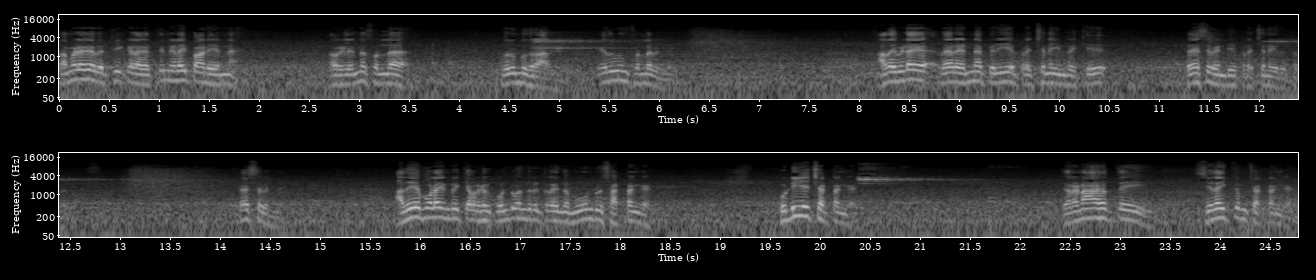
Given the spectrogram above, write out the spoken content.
தமிழக வெற்றி கழகத்தின் நிலைப்பாடு என்ன? அவர்கள் என்ன சொல்ல விரும்புகிறார்கள்? எதுவும் சொல்லவில்லை. அதை விட வேற என்ன பெரிய பிரச்சனை இன்றைக்கு பேச வேண்டிய பிரச்சனை இருக்கிறது? பேசவில்லை. அதே போல இன்றைக்கு அவர்கள் கொண்டு வந்திருக்கிற இந்த மூன்று சட்டங்கள் கொடிய சட்டங்கள் ஜனநாயகத்தை சிதைக்கும் சட்டங்கள்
